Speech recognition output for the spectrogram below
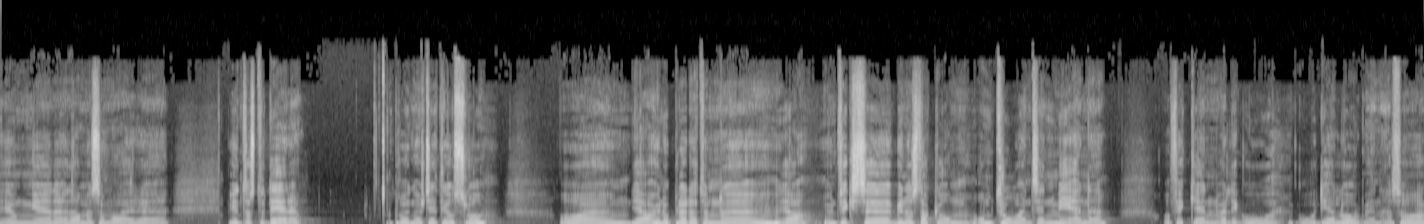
ei ung dame som var begynte å studere på Universitetet i Oslo. Og ja, Hun opplevde at hun, ja, hun fikk begynne å snakke om, om, troen sin med henne, og fikk en veldig god, god dialog med henne. Så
